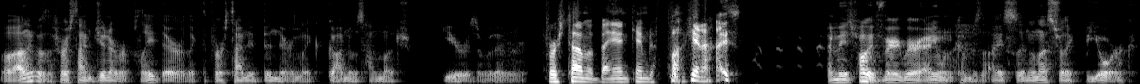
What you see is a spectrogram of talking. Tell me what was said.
Well, I think it was the first time Jin ever played there, like the first time they'd been there in like God knows how much years or whatever. First time a band came to fucking Iceland. I mean, it's probably very rare anyone comes to Iceland unless you're like Bjork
